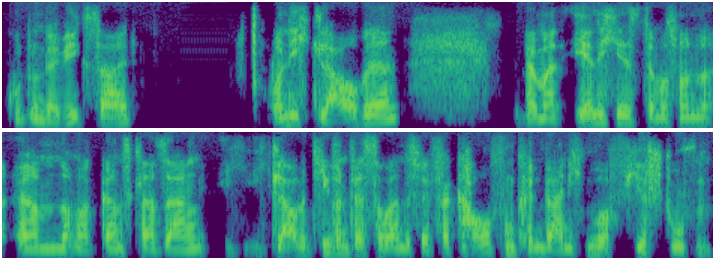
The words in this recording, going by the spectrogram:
gut unterwegs seid. Und ich glaube, wenn man ehrlich ist, da muss man ähm, nochmal ganz klar sagen, ich, ich glaube tief und fest daran, dass wir verkaufen können wir eigentlich nur auf vier Stufen.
